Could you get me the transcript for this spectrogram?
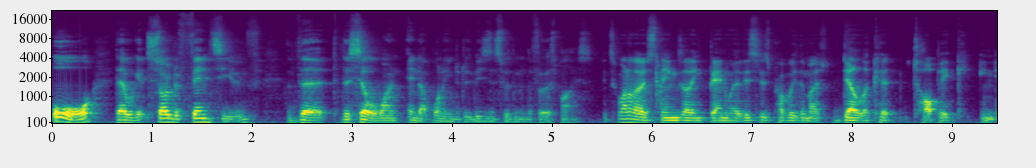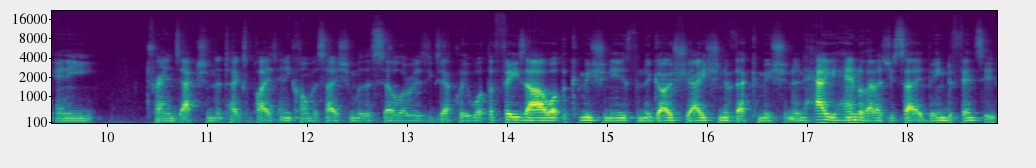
or they will get so defensive that the seller won't end up wanting to do business with them in the first place. It's one of those things, I think, Ben, where this is probably the most delicate topic in any transaction that takes place, any conversation with a seller is exactly what the fees are, what the commission is, the negotiation of that commission, and how you handle that, as you say, being defensive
